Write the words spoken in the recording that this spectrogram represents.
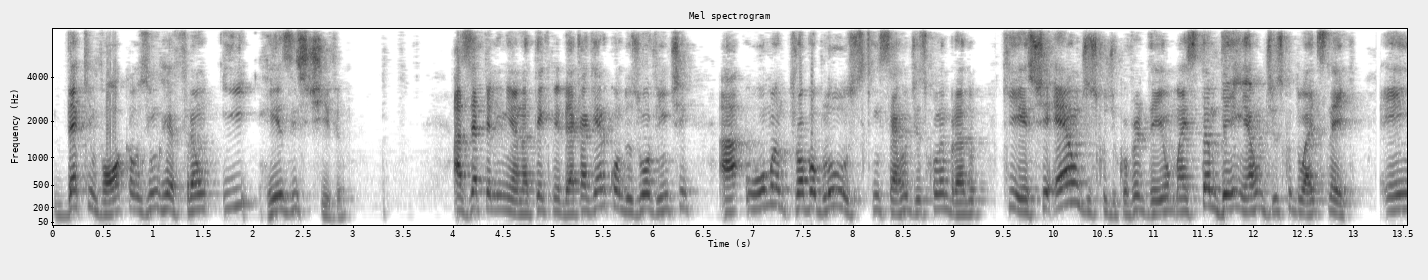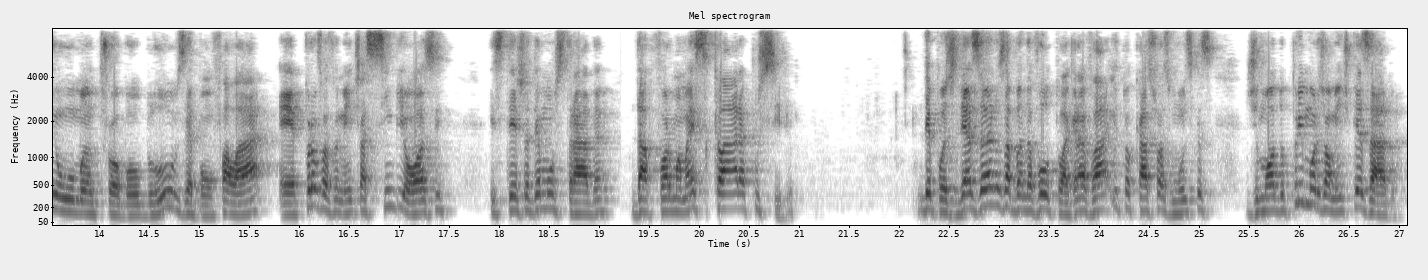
backing vocals e um refrão irresistível. A Zeppeliniana Take Me Back Again conduz o ouvinte a Woman Trouble Blues, que encerra o disco lembrando que este é um disco de Coverdale, mas também é um disco do White Snake. Em Woman Trouble Blues, é bom falar, é provavelmente a simbiose esteja demonstrada da forma mais clara possível. Depois de 10 anos, a banda voltou a gravar e tocar suas músicas de modo primordialmente pesado,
